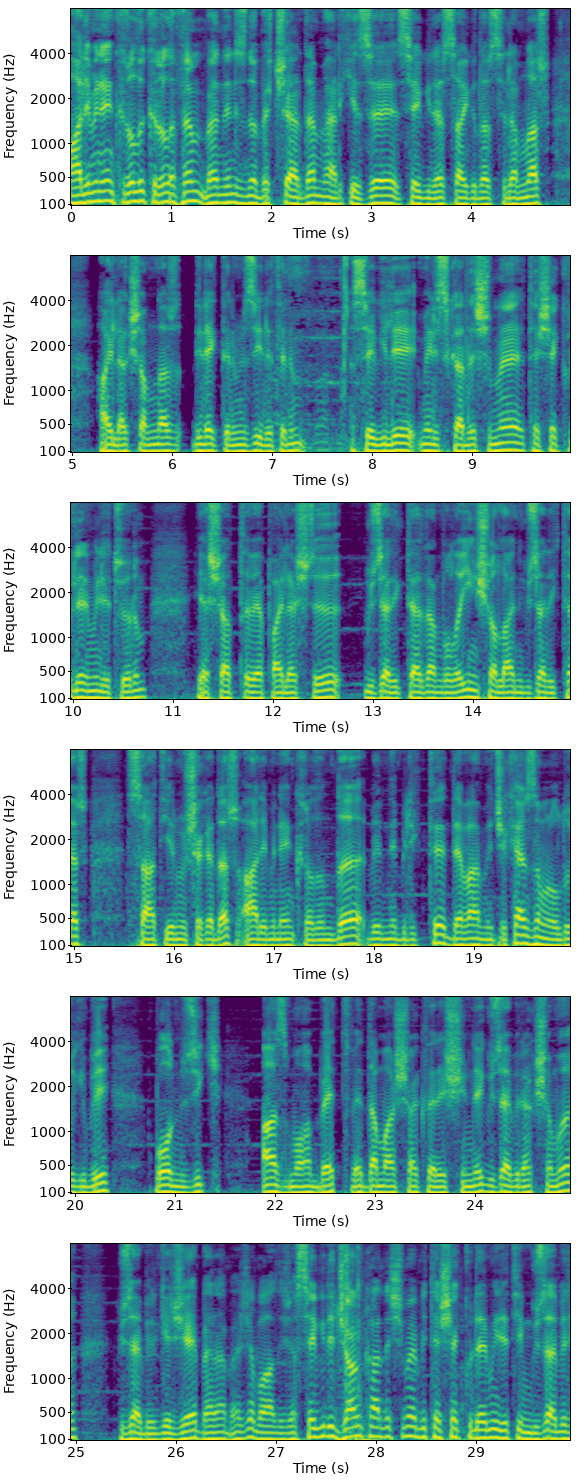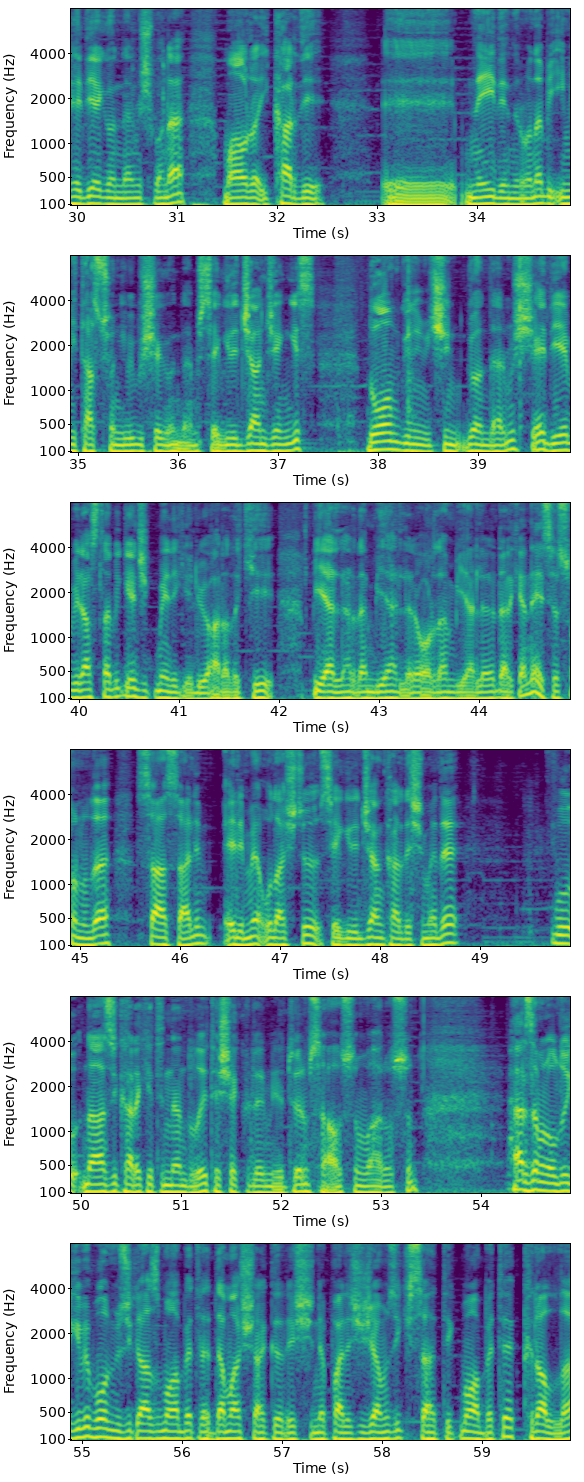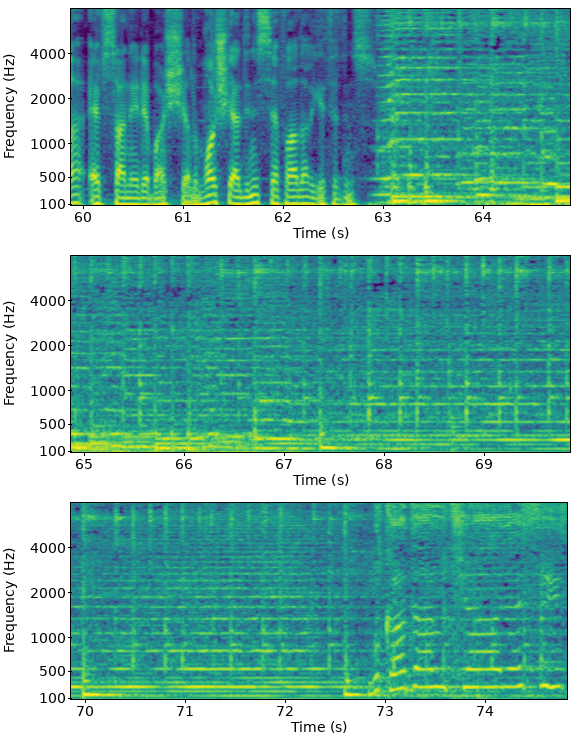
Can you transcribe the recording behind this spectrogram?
Alemin en kralı Kral Efem. Bendeniz Nöbetçi Erdem. Herkese sevgiler, saygılar, selamlar. Hayırlı akşamlar dileklerimizi iletelim. Sevgili Melis kardeşime teşekkürlerimi iletiyorum. Yaşattığı ve paylaştığı güzelliklerden dolayı inşallah aynı güzellikler saat 23'e kadar Alemin en kralında benimle birlikte devam edecek. Her zaman olduğu gibi bol müzik, az muhabbet ve damar şarkıları eşliğinde güzel bir akşamı güzel bir geceye beraberce bağlayacağız. Sevgili Can kardeşime bir teşekkürlerimi ileteyim. Güzel bir hediye göndermiş bana. Mauro Icardi e, neyi denir ona bir imitasyon gibi bir şey göndermiş. Sevgili Can Cengiz doğum günüm için göndermiş. Hediye biraz tabii gecikmeli geliyor. Aradaki bir yerlerden bir yerlere oradan bir yerlere derken neyse sonunda sağ salim elime ulaştı. Sevgili Can kardeşime de bu nazik hareketinden dolayı teşekkürlerimi iletiyorum. Sağ olsun var olsun. Her zaman olduğu gibi bol müzik, az muhabbet ve damar şarkıları eşliğinde paylaşacağımız 2 saatlik muhabbete Kral'la, efsaneyle başlayalım. Hoş geldiniz, sefalar getirdiniz. Bu kadar çaresiz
